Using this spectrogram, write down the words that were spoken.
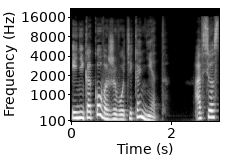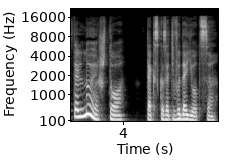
и никакого животика нет. А все остальное, что так сказать, выдается.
